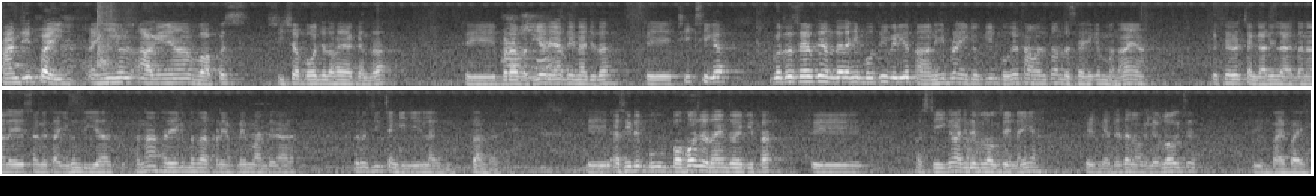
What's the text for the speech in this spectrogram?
ਹਾਂਜੀ ਭਾਈ ਅਸੀਂ ਹੁਣ ਆ ਗਏ ਆ ਵਾਪਸ। ਸ਼ੀਸ਼ਾ ਬਹੁਤ ਜ਼ਿਆਦਾ ਹੋਇਆ ਗੰਦਾ ਤੇ ਬੜਾ ਵਧੀਆ ਰਿਹਾ ਦਿਨ ਅੱਜ ਦਾ ਤੇ ਠੀਕ ਸੀਗਾ। ਗੁਰਦੁਆਰਾ ਸਾਹਿਬ ਦੇ ਅੰਦਰ ਅਸੀਂ ਬਹੁਤੀ ਵੀਡੀਓ ਤਾਂ ਨਹੀਂ ਬਣਾਈ ਕਿਉਂਕਿ ਬਹੁਤੇ ਥਾਵਾਂ ਤੇ ਤੁਹਾਨੂੰ ਦੱਸਿਆ ਸੀ ਕਿ ਮਨਾ ਆ ਤੇ ਫਿਰ ਚੰਗਾ ਨਹੀਂ ਲੱਗਦਾ ਨਾਲੇ ਸੰਗਤ ਆਈ ਹੁੰਦੀ ਆ ਹਨਾ? ਹਰੇਕ ਬੰਦਾ ਆਪਣੇ ਆਪਣੇ ਮਨ ਦੇ ਨਾਲ। ਫਿਰ ਉਹ ਚੀਜ਼ ਚੰਗੀ ਨਹੀਂ ਲੱਗਦੀ ਤਾਂ ਕਰਕੇ ਤੇ ਅਸੀਂ ਤੇ ਬਹੁ- ਬਹੁਤ ਜ਼ਿਆਦਾ ਇੰਜੋਏ ਕੀਤਾ ਤੇ ਬਸ ਠੀਕ ਆ, ਅੱਜ ਦੇ ਵਲੌਗ 'ਚ ਇੰਨਾ ਹੀ ਆ ਤੇ ਮਿਲਦੇ ਤੁਹਾਨੂੰ ਅਗਲੇ ਵਲੌਗ 'ਚ ਤੇ ਬਾਏ ਬਾਏ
